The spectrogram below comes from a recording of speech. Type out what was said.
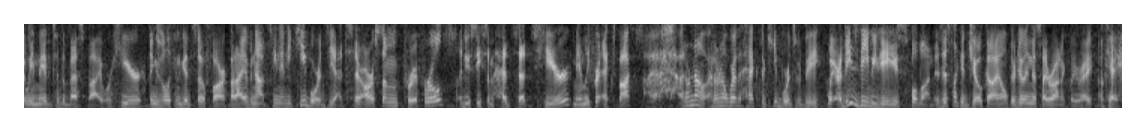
Okay, we made it to the Best Buy. We're here. Things are looking good so far, but I have not seen any keyboards yet. There are some peripherals. I do see some headsets here, mainly for Xbox. I, I don't know. I don't know where the heck the keyboards would be. Wait, are these DVDs? Hold on. Is this like a joke aisle? They're doing this ironically, right? Okay,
